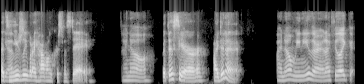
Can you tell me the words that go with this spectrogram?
That's Yep. usually what I have on Christmas Day. I know. But this year I didn't. I know, me neither. And I feel like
